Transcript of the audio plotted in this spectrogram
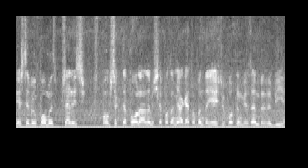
Jeszcze był pomysł przeryć w poprzek te pole, ale myślę potem jak ja to będę jeździł po tym, wie zęby wybiję.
